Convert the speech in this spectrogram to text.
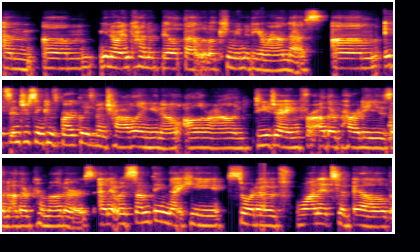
and um, you know and kind of built that little community around us um, it's interesting because barclay's been traveling you know all around djing for other parties and other promoters and it was something that he sort of wanted to build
